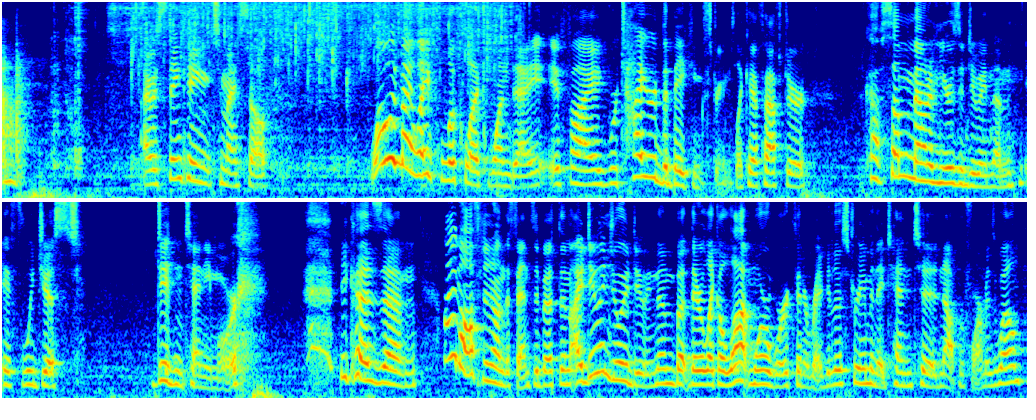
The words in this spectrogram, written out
I was thinking to myself, what would my life look like one day if I retired the baking streams? Like if after some amount of years of doing them, if we just didn't anymore. because um, I'm often on the fence about them. I do enjoy doing them, but they're like a lot more work than a regular stream and they tend to not perform as well.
